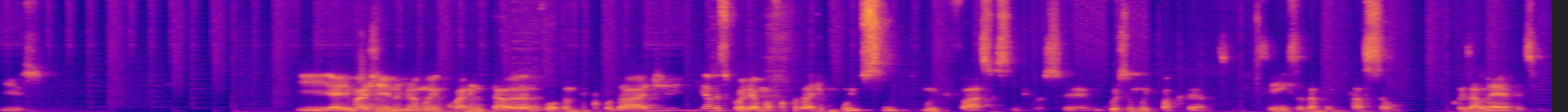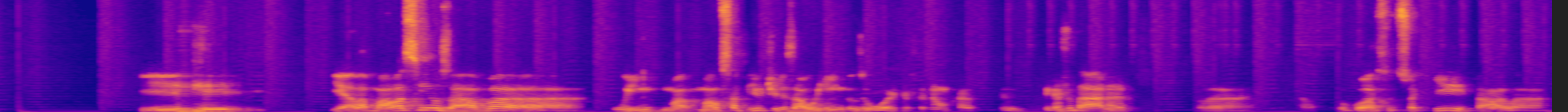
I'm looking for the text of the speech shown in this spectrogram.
Isso. E aí imagina, minha mãe com 40 anos, voltando para a faculdade, e ela escolheu uma faculdade muito simples, muito fácil, assim, de você, um curso muito bacana, assim, ciências da computação, coisa leve, assim. E, e ela mal assim usava o Windows, mal, sabia utilizar o Windows o Word. Eu falei, não, cara, tem que ajudar, né? Ela, eu gosto disso aqui e tal, ela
